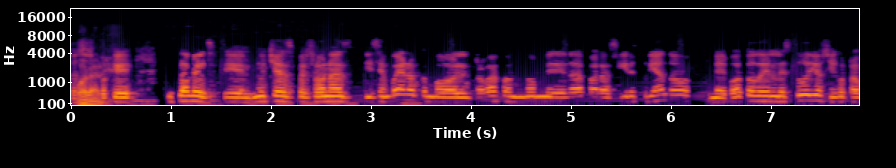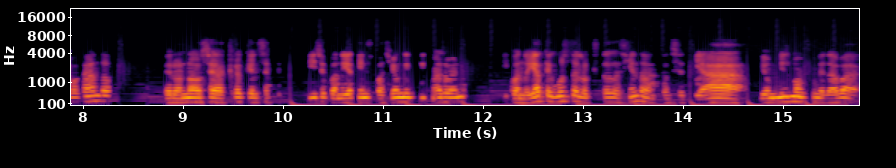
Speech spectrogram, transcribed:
Entonces, porque, sabes, eh, muchas personas dicen, bueno, como el trabajo no me da para seguir estudiando, me voto del estudio, sigo trabajando, pero no, o sea, creo que el sacrificio cuando ya tienes pasión y más o menos, y cuando ya te gusta lo que estás haciendo, entonces ya yo mismo me daba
